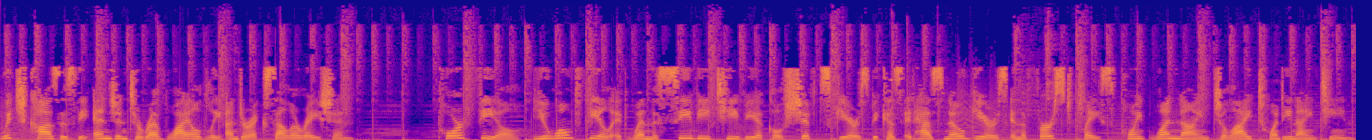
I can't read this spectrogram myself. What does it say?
which causes the engine to rev wildly under acceleration. Poor feel, you won't feel it when the CVT vehicle shifts gears because it has no gears in the first place. 19 July 2019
